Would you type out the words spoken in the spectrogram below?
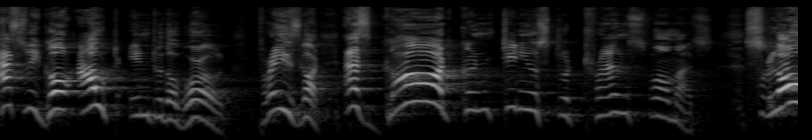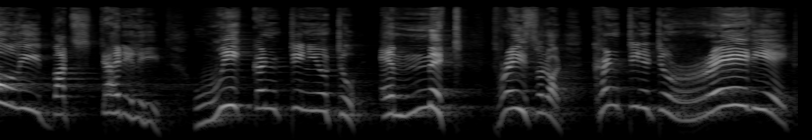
as we go out into the world, praise God, as God continues to transform us, slowly but steadily, we continue to emit, praise the Lord, continue to radiate,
